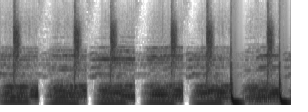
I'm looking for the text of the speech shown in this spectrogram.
Thank you. Thank you.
